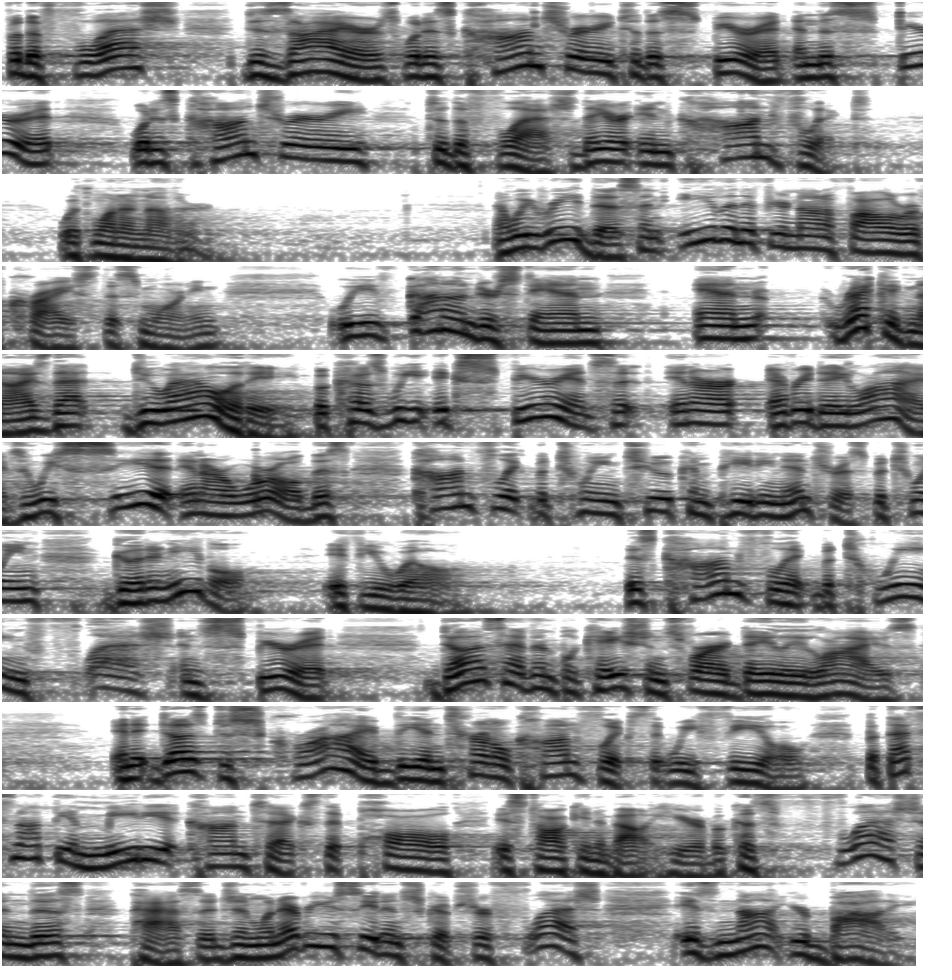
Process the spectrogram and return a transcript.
For the flesh desires what is contrary to the Spirit, and the Spirit what is contrary to the flesh. They are in conflict with one another and we read this, and even if you're not a follower of Christ this morning, we've got to understand and recognize that duality because we experience it in our everyday lives and we see it in our world this conflict between two competing interests, between good and evil, if you will. This conflict between flesh and spirit does have implications for our daily lives and it does describe the internal conflicts that we feel, but that's not the immediate context that Paul is talking about here, because flesh in this passage, and whenever you see it in Scripture, flesh is not your body.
